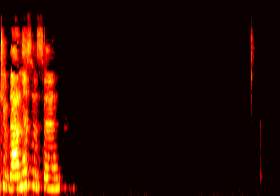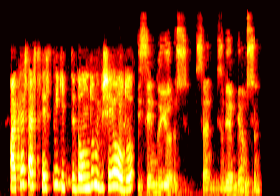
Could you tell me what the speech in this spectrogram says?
Kübra, nasılsın? Arkadaşlar ses mi gitti? Dondu mu? Bir şey oldu. Biz seni duyuyoruz. Sen bizi duyabiliyor musun?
